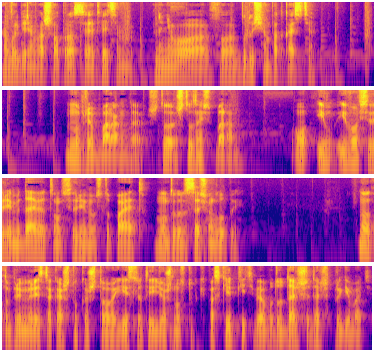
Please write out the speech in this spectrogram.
выберем ваш вопрос и ответим на него в будущем подкасте. Ну, например, баран, да. Что, что значит баран? О, его все время давят, он все время уступает. Ну, он такой достаточно глупый. Ну, вот, например, есть такая штука, что если ты идешь на уступки по скидке, тебя будут дальше и дальше прогибать.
